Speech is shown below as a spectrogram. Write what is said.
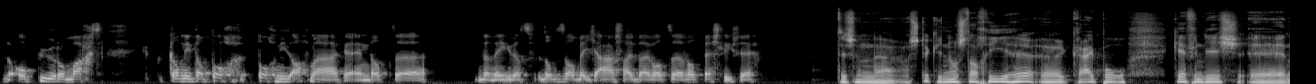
op pure macht kan hij dan toch, toch niet afmaken. En dat, eh, dan denk ik dat, dat het wel een beetje aansluit bij wat, eh, wat Wesley zegt. Het is een, eh, een stukje nostalgie. Hè? Eh, Kruipel, Cavendish en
